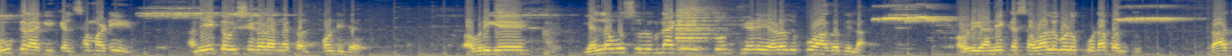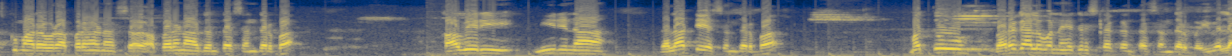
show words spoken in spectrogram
ಯುವಕರಾಗಿ ಕೆಲಸ ಮಾಡಿ ಅನೇಕ ವಿಷಯಗಳನ್ನ ಕಲ್ತ್ಕೊಂಡಿದ್ದೇವೆ. ಅವರಿಗೆ ಎಲ್ಲವೂ ಸುಲಭನಾಗಿ ಇತ್ತು ಅಂತ ಹೇಳಿ ಹೇಳೋದಕ್ಕೂ ಆಗೋದಿಲ್ಲ. ಅವರಿಗೆ ಅನೇಕ ಸವಾಲುಗಳು ಕೂಡ ಬಂತು. ರಾಜ್ಕುಮಾರ್ ಅವರ ಅಪಹರಣ ಅಪಹರಣ ಆದಂತ ಸಂದರ್ಭ, ಕಾವೇರಿ ನೀರಿನ ಗಲಾಟೆಯ ಸಂದರ್ಭ ಮತ್ತು ಬರಗಾಲವನ್ನು ಹೆದರಿಸ್ತಕ್ಕಂಥ ಸಂದರ್ಭ. ಇವೆಲ್ಲ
